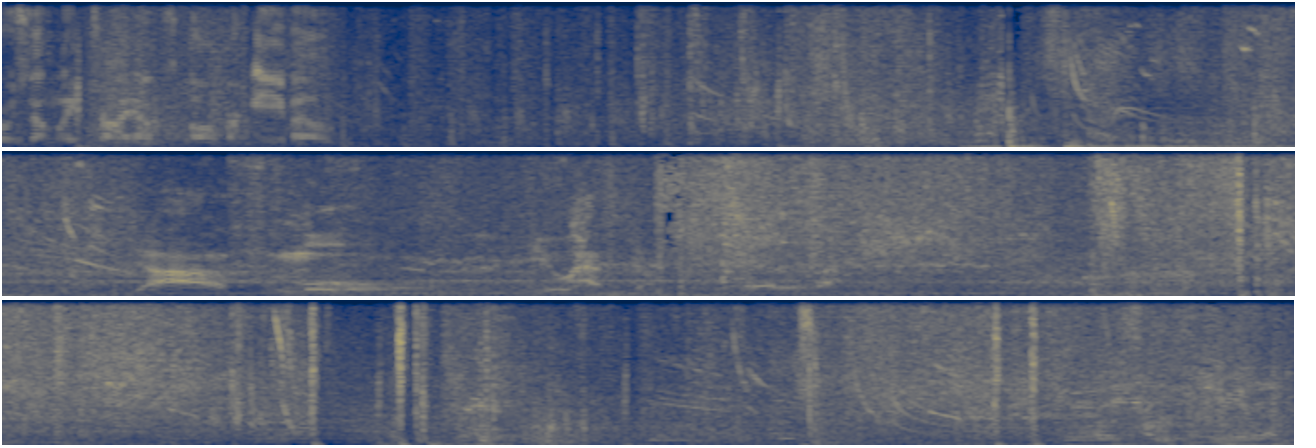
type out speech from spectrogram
gruesomely triumphs over evil. Darth Maul, you have done well. You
